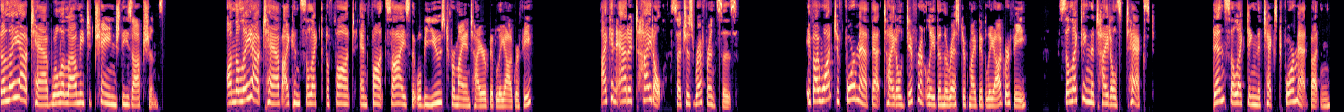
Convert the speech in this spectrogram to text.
The Layout tab will allow me to change these options. On the Layout tab, I can select the font and font size that will be used for my entire bibliography. I can add a title, such as references. If I want to format that title differently than the rest of my bibliography, selecting the title's text then selecting the Text Format button,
